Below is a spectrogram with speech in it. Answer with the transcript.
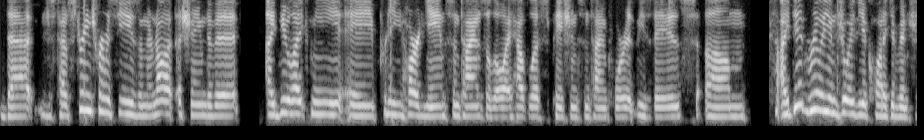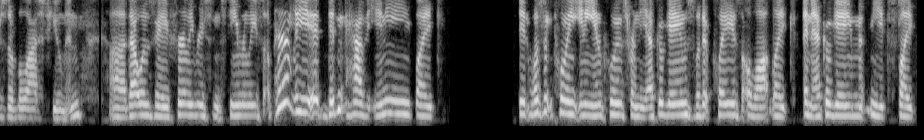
that just have strange premises and they're not ashamed of it. I do like me a pretty hard game sometimes, although I have less patience and time for it these days. Um, I did really enjoy the Aquatic Adventures of the Last Human. Uh, that was a fairly recent Steam release. Apparently, it didn't have any like. It wasn't pulling any influence from the Ecco games, but it plays a lot like an Ecco game meets like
